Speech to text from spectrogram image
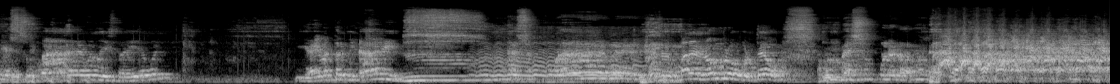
Que su madre, güey, me distraía, güey. Y ya iba a terminar y. ¡A su madre, güey! Se me para el hombro, volteo. Un beso, culera.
